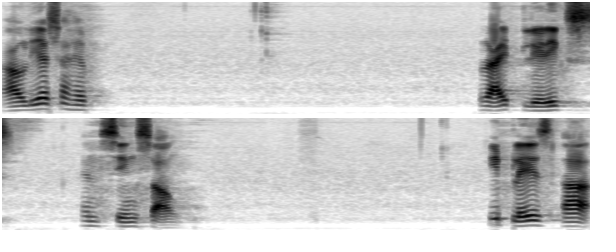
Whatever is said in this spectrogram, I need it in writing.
Aulia Sahib write lyrics and sing song. He plays a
